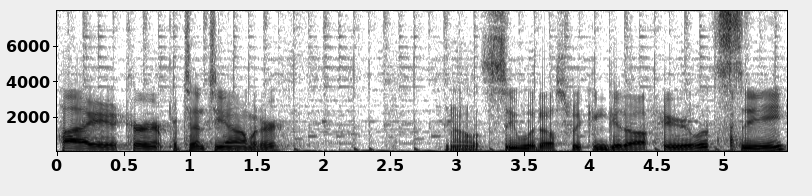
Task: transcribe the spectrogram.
high current potentiometer. Now let's see what else we can get off here. Let's see.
